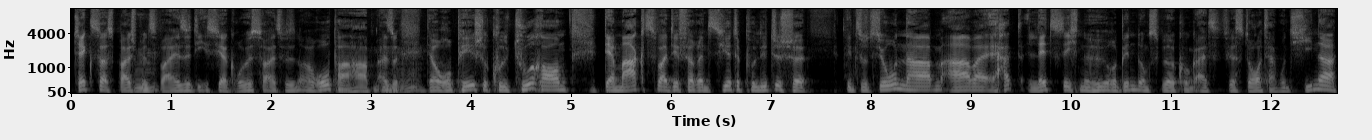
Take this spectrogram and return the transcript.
Texas beispielsweise, mhm. die ist ja größer, als wir es in Europa haben. Also mhm. der europäische Kulturraum, der mag zwar differenzierte politische Institutionen haben, aber er hat letztlich eine höhere Bindungswirkung, als wir es dort haben. Und China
